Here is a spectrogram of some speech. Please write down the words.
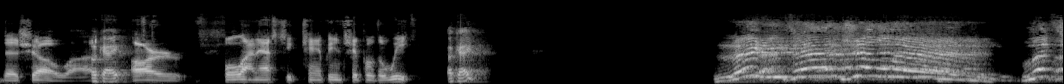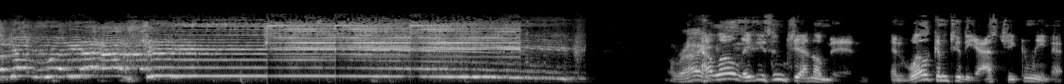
the show, uh, Okay, our full on Ass Cheek Championship of the week. okay. Ladies and gentlemen, let's get ready to ask cheek! All right. Hello, ladies and gentlemen, and welcome to the Ass Cheek Arena.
